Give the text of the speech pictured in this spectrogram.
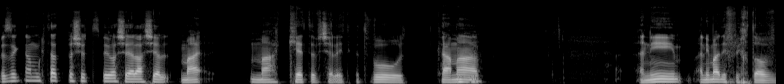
וזה גם קצת פשוט סביב השאלה של מה מה הקצב של ההתכתבות כמה Mhm. אני אני מעדיף לכתוב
